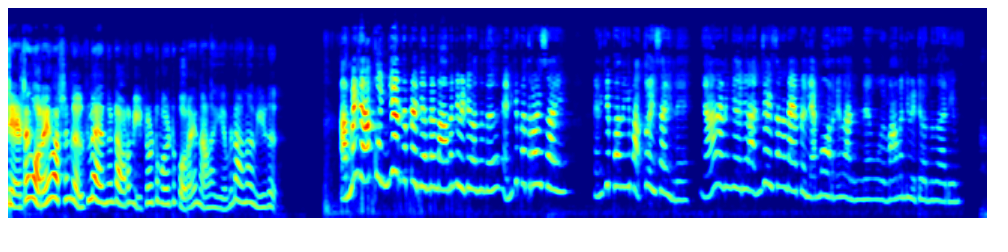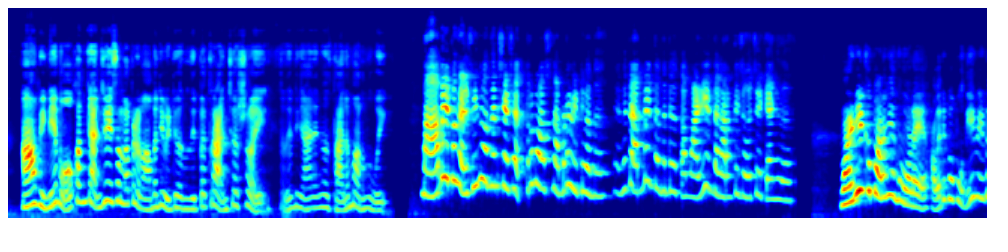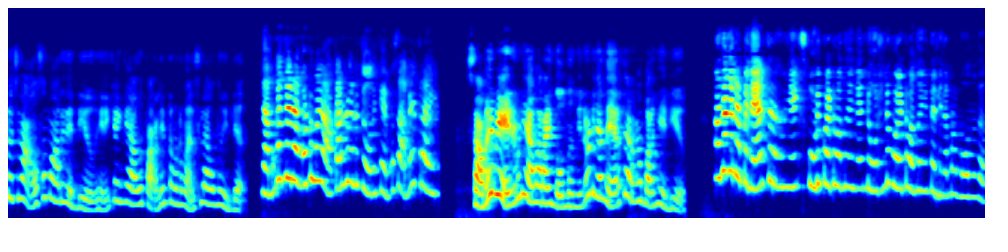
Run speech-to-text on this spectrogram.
ചേട്ടൻ കുറേ വർഷം ഗൾഫിലായിരുന്നിട്ട് അവരുടെ വീട്ടിലോട്ട് പോയിട്ട് കുറേ നാളായി. എവിടാണ് ആ വീട്? ആ പിന്നെ മോക്ക് അഞ്ചു വയസ്സുള്ളപ്പോഴാണ് മാമന്റെ വീട്ടിൽ വന്നത്. ഇപ്പൊ എത്ര അഞ്ചു വർഷമായി. അതിന് ഞാനങ്ങ് സ്ഥലം മറന്നുപോയി. വഴിയൊക്കെ പറഞ്ഞു തന്നു മോളെ. അവരിപ്പോ പുതിയ വീട് വെച്ച് താമസം മാറിയതല്ലയോ എനിക്കെങ്കിൽ അത് പറഞ്ഞിട്ടുണ്ട് മനസ്സിലാവുന്നുമില്ല. സമയം ഇപ്പൊ ഏഴുമണി ആവാറായി തോന്നുന്നു. നിന്നോട് ഞാൻ നേരത്തെ ഇറങ്ങാൻ നമ്മൾ പോകുന്നത്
